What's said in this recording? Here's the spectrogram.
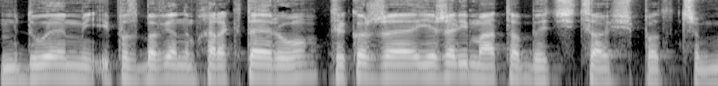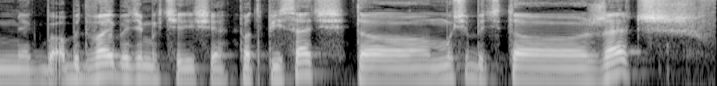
mdłym i pozbawionym charakteru, tylko że jeżeli ma to być coś, pod czym jakby obydwoje będziemy chcieli się podpisać, to musi być to rzecz, w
